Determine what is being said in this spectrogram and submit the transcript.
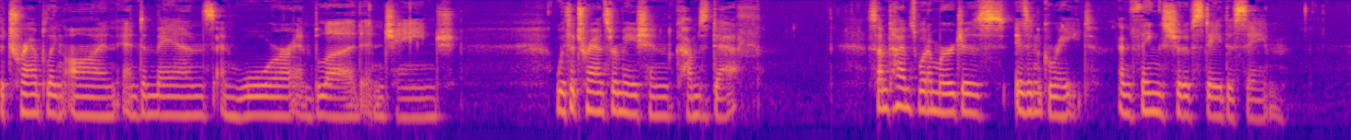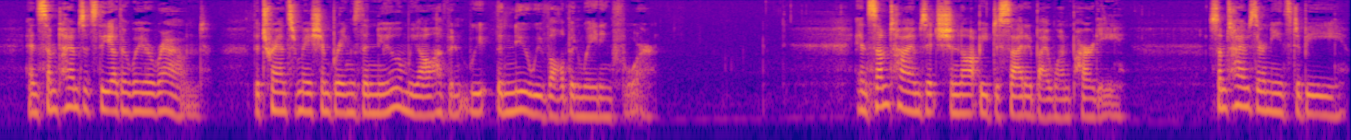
the trampling on and demands and war and blood and change. With a transformation comes death. Sometimes what emerges isn't great and things should have stayed the same. And sometimes it's the other way around. The transformation brings the new and we all have been we, the new we've all been waiting for. And sometimes it should not be decided by one party. Sometimes there needs to be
